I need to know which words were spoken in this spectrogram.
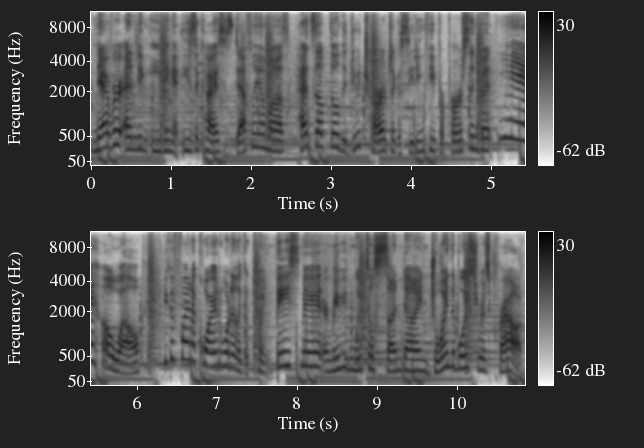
Never ending eating at izakayas is definitely a must. Heads up though, they do charge like a seating fee per person, but yeah, oh well. You can find a quiet one in like a quaint basement, or maybe even wait till sundown, join the boisterous crowd.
